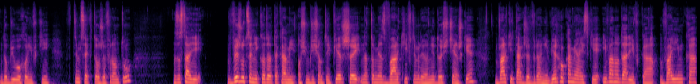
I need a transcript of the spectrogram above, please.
do Biłocholiwki w tym sektorze frontu. Zostali wyrzuceni kontratakami 81, natomiast walki w tym rejonie dość ciężkie. Walki także w rejonie Wierchokamiańskie, Iwanodariwka, Wajimka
